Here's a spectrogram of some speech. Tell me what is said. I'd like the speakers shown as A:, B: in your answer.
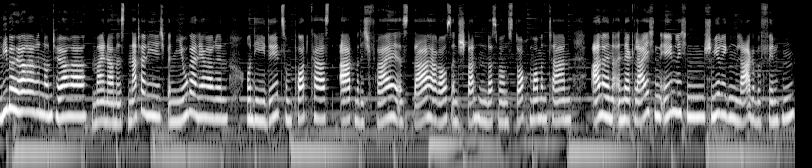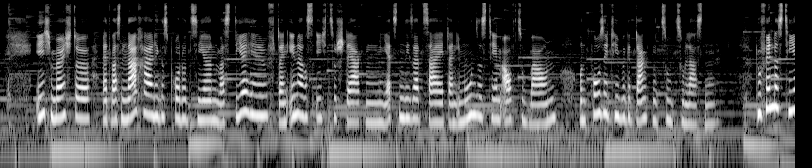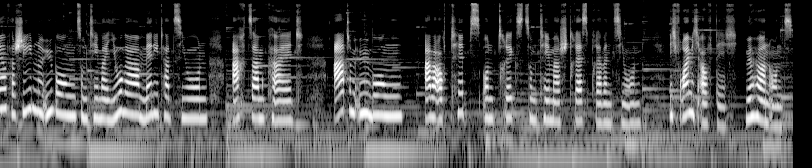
A: Liebe Hörerinnen und Hörer, mein Name ist Nathalie, ich bin Yoga-Lehrerin und die Idee zum Podcast Atme dich frei ist da heraus entstanden, dass wir uns doch momentan alle in, in der gleichen, ähnlichen, schwierigen Lage befinden. Ich möchte etwas Nachhaltiges produzieren, was dir hilft, dein inneres Ich zu stärken, jetzt in dieser Zeit dein Immunsystem aufzubauen und positive Gedanken zuzulassen. Du findest hier verschiedene Übungen zum Thema Yoga, Meditation, Achtsamkeit, Atemübungen, aber auch Tipps und Tricks zum Thema Stressprävention. Ich freue mich auf dich. Wir hören uns.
